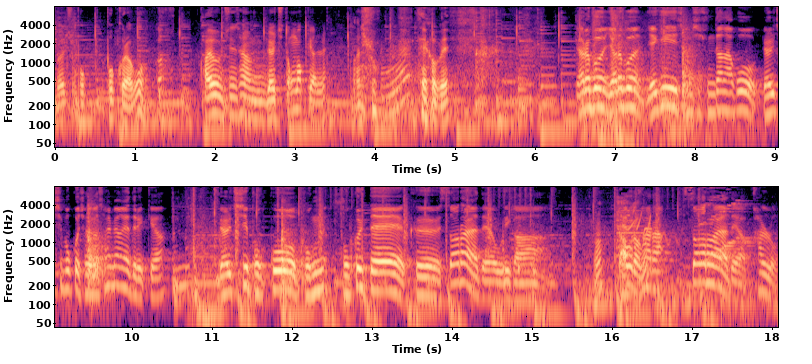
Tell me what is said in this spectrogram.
멸치 볶, 볶으라고? 가요 진 사람 멸치 떡 먹게 할래? 아니요. 내가 왜? 여러분, 여러분 얘기 잠시 중단하고 멸치 볶고 저희가 설명해 드릴게요. 멸치 볶고 볶, 볶을 때 그 썰어야 돼요, 우리가. 어? 싸우라고? 썰어야 돼요, 칼로.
